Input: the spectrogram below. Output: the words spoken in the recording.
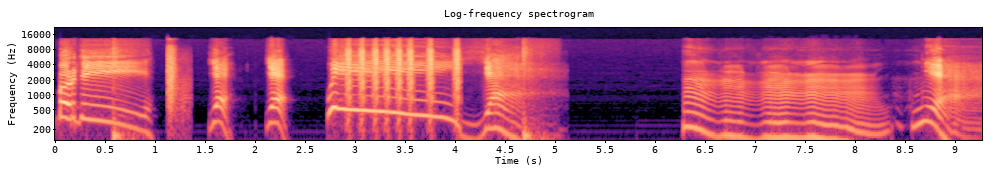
Birdie. Yeah, yeah. Whee! Yeah. Hmm. Yeah.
